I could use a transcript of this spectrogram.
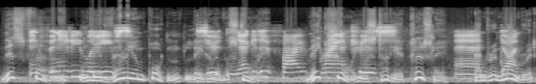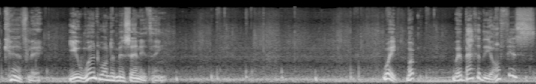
this fern Infinity will be very important later in the story. Make sure you study it closely and and remember it carefully. You won't want to miss anything. Wait, what? We're back at the office?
